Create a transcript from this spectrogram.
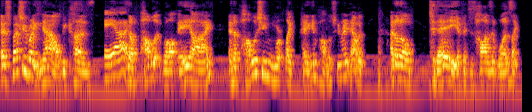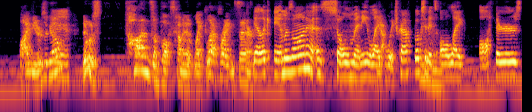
Especially right now because AI. the public, well, AI and the publishing, wor- like pagan publishing right now, it- I don't know today if it's as hot as it was like five years ago. Mm. There was tons of books coming out, like left, right, and center. Yeah, like Amazon has so many like Yeah. witchcraft books, and it's Mhm. all like authors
